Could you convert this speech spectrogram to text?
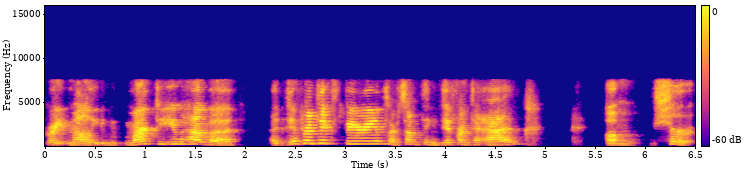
Great, Molly. Mark, do you have a, a different experience or something different to add? Um, sure.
